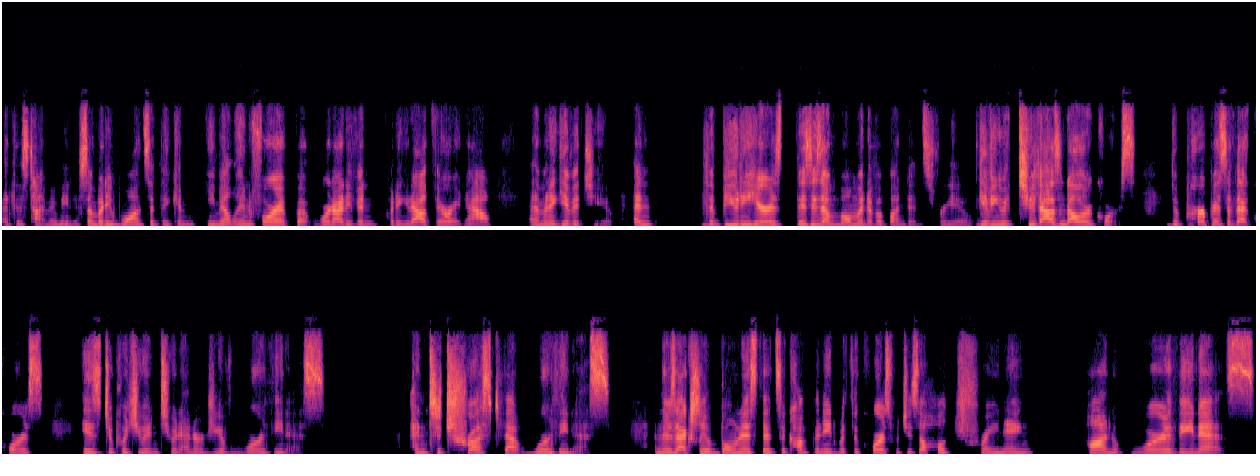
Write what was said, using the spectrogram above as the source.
at this time. I mean, if somebody wants it, they can email in for it, but we're not even putting it out there right now. And I'm going to give it to you. And the beauty here is this is a moment of abundance for you, giving you a $2,000 course. The purpose of that course is to put you into an energy of worthiness and to trust that worthiness. And there's actually a bonus that's accompanied with the course, which is a whole training on worthiness.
